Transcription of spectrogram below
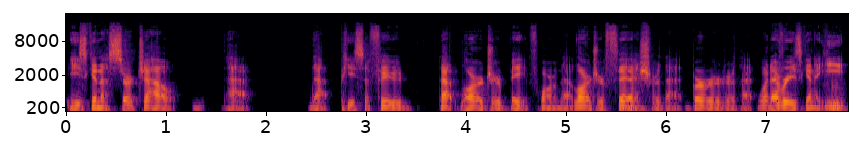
he's gonna search out that that piece of food, that larger bait form, that larger hmm. fish or that bird or that whatever he's gonna hmm. eat.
